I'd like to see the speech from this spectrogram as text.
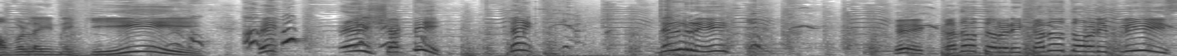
அவளை இன்னைக்கு ஏய், சக்தி ஏய் நில்றி. ஏய் கதவு தரடி கதவு தரடி ப்ளீஸ்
